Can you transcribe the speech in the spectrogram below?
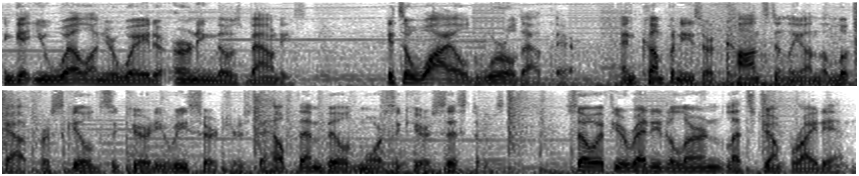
and get you well on your way to earning those bounties. It's a wild world out there, and companies are constantly on the lookout for skilled security researchers to help them build more secure systems. So if you're ready to learn, let's jump right in.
